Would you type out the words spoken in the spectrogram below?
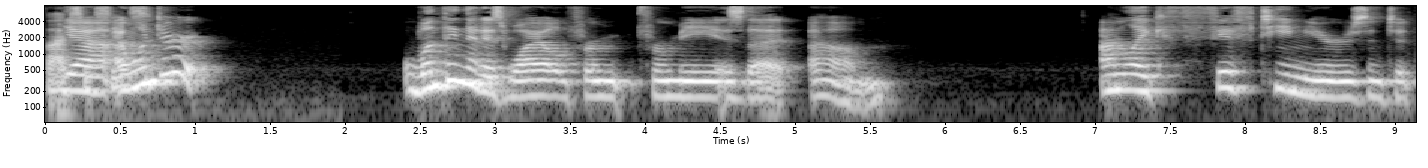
Five, yeah, six I wonder. One thing that is wild for for me is that um, I'm like 15 years into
